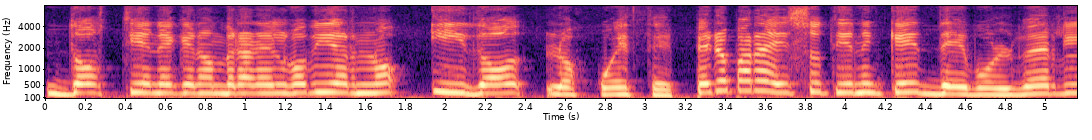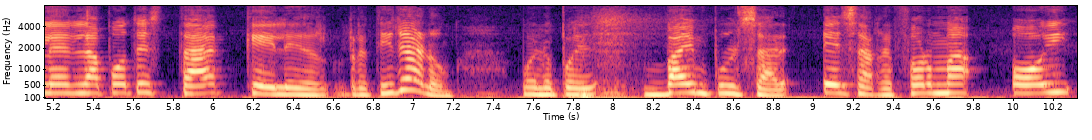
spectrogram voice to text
dos tiene que nombrar el gobierno y dos los jueces. Pero para eso tienen que devolverles la potestad que les retiraron. Bueno, pues va a impulsar esa reforma hoy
